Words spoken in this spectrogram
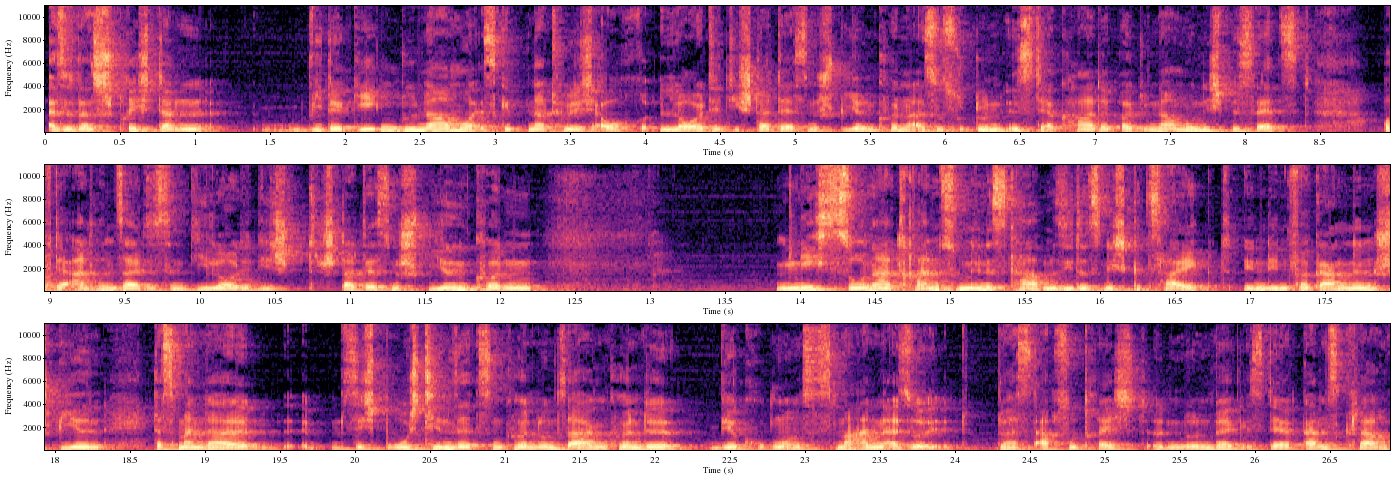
also das spricht dann wieder gegen Dynamo. Es gibt natürlich auch Leute, die stattdessen spielen können. Also so dünn ist der Kader bei Dynamo nicht besetzt. Auf der anderen Seite sind die Leute, die stattdessen spielen können, nicht so nah dran. Zumindest haben sie das nicht gezeigt in den vergangenen Spielen, dass man da sich beruhigt hinsetzen könnte und sagen könnte, wir gucken uns das mal an. Also du hast absolut recht, Nürnberg ist der ganz klare,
